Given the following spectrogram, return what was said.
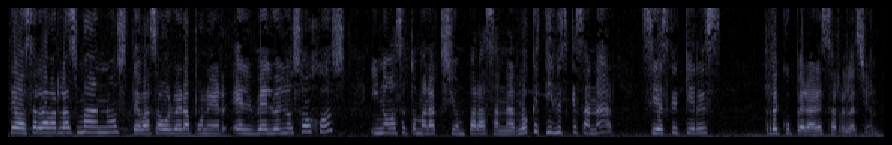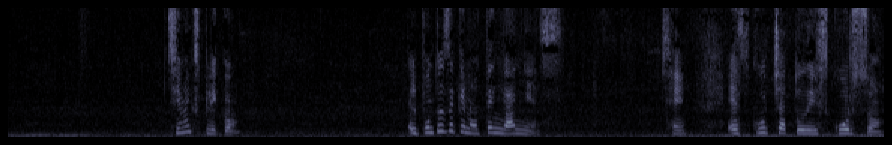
te vas a lavar las manos, te vas a volver a poner el velo en los ojos y no vas a tomar acción para sanar lo que tienes que sanar, si es que quieres recuperar esa relación. ¿Sí me explico? El punto es de que no te engañes. ¿sí? Escucha tu discurso,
